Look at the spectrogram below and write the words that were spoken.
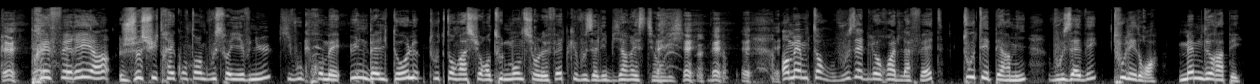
Préférez un je suis très content que vous soyez venu, qui vous promet une belle tôle, tout en rassurant tout le monde sur le fait que vous allez bien rester en vie. En même temps, vous êtes le roi de la fête, tout est permis, vous avez tous les droits, même de rapper.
